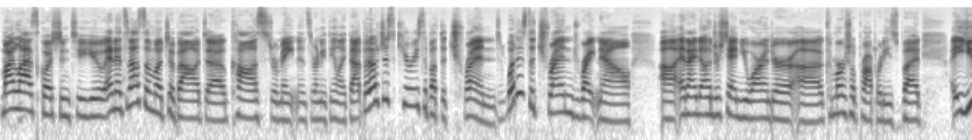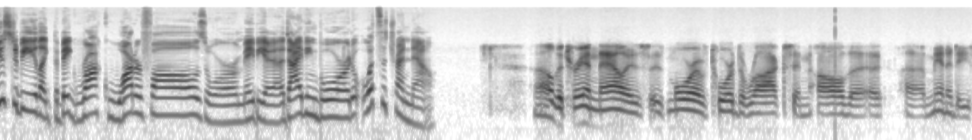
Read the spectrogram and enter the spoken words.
My last question to you, and it's not so much about uh, cost or maintenance or anything like that, but I was just curious about the trend. What is the trend right now? Uh, and I understand you are under uh, commercial properties, but it used to be like the big rock waterfalls or maybe a diving board. What's the trend now? Oh, the trend now is is more of toward the rocks and all the uh, amenities,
